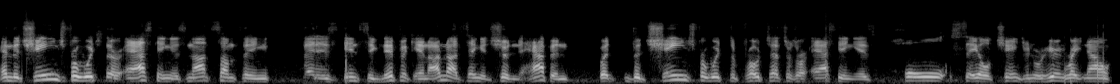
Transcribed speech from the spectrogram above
and the change for which they're asking is not something that is insignificant. I'm not saying it shouldn't happen, but the change for which the protesters are asking is wholesale change. And we're hearing right now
